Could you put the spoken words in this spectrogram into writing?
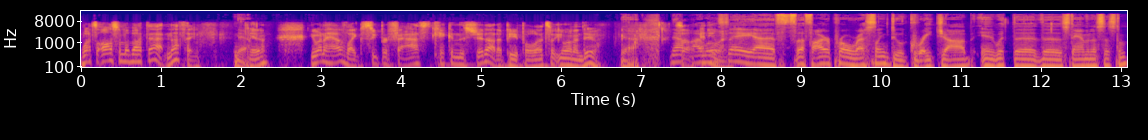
What's awesome about that? Nothing. Yeah. You know, you want to have like super fast kicking the shit out of people. That's what you want to do. Yeah. Now So, I anyway. will say, uh, uh, Fire Pro Wrestling do a great job in with the the stamina system,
